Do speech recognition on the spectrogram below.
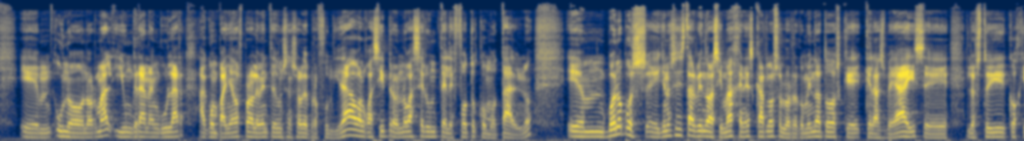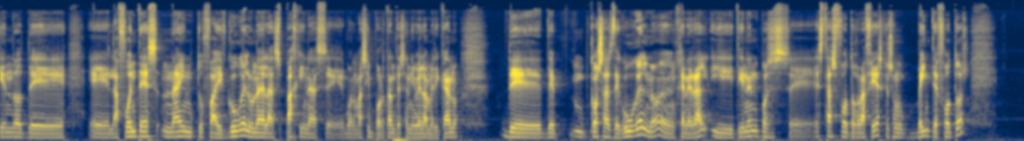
uno normal y un gran angular, acompañados probablemente de un sensor de profundidad o algo así, pero no va a ser un telefoto como tal, ¿no? Em, bueno, pues yo no sé si estás viendo las imágenes, Carlos, os lo recomiendo a todos que, las veáis. lo estoy cogiendo de... la fuente es 9 to 5 Google, una de las páginas más importantes a nivel americano de, de, cosas de Google, ¿no? En general, y tienen pues estas fotografías que son 20 fotos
